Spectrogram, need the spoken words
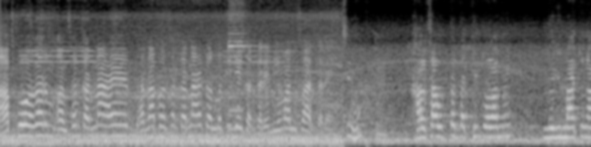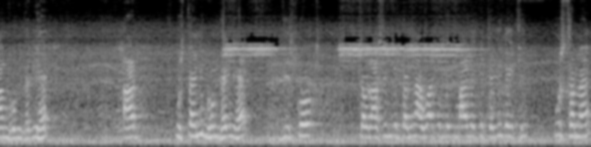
आपको अगर अनशन करना है धरना प्रदर्शन करना है तो अनुमति लेकर करें नियमानुसार करें। खालसा उत्तर दक्षिण टोला में मेरी माँ के नाम भूमधरी है। आज पुस्तैनी भूमधरी है जिसको चौरासी में दंगा हुआ तो मेरी माँ लेके चली गई थी। उस समय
